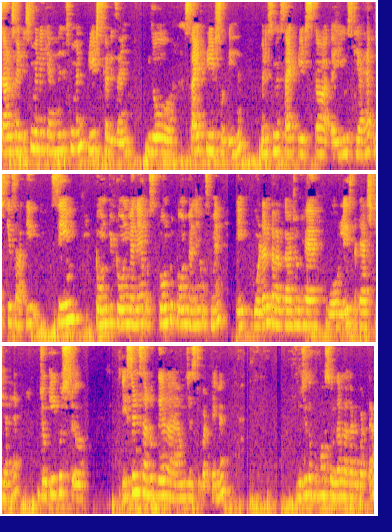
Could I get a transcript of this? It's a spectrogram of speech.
चारों साइड इसमें मैंने क्या है, जिसमें मैंने प्लीट्स का डिज़ाइन, जो साइड प्लीट्स होती हैं, मैंने इसमें साइड प्लीट्स का यूज़ किया है। उसके साथ ही सेम टोन की टोन मैंने उस, टोन टू टोन मैंने उसमें एक गोल्डन कलर का जो है, वो लेस अटैच किया है, जो कि कुछ डिसेंट सा लुक दे रहा है मुझे इस दुपट्टे में। मुझे तो बहुत सुंदर लगा दुपट्टा।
